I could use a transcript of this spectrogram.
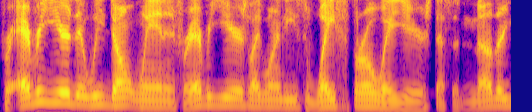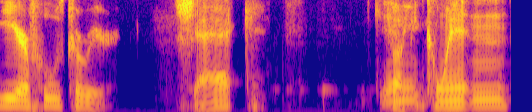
For every year that we don't win, and for every year it's like one of these waste throwaway years, that's another year of whose career? Shaq, Kenny, fucking Quenton,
